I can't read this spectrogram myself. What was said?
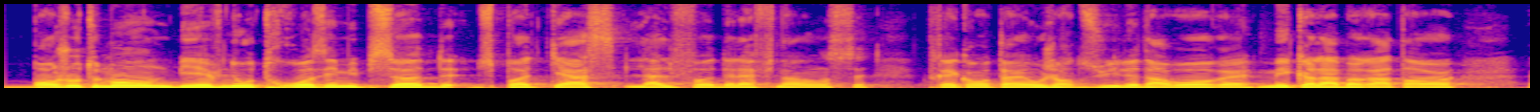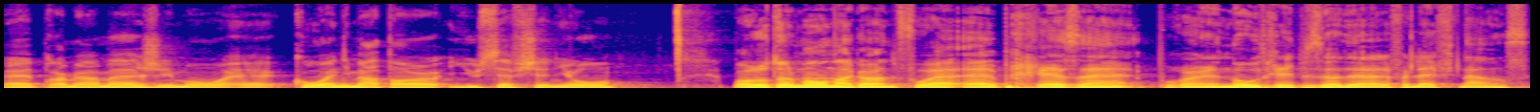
Bonjour tout le monde, bienvenue au troisième épisode du podcast L'Alpha de la finance. Très content aujourd'hui d'avoir euh, mes collaborateurs. Euh, premièrement, j'ai mon euh, co-animateur Youssef Chenio. Bonjour tout le monde, encore une fois euh, présent pour un autre épisode de l'Alpha de la finance,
